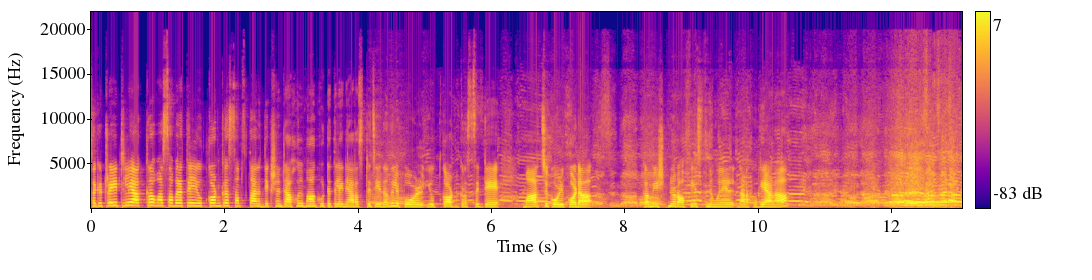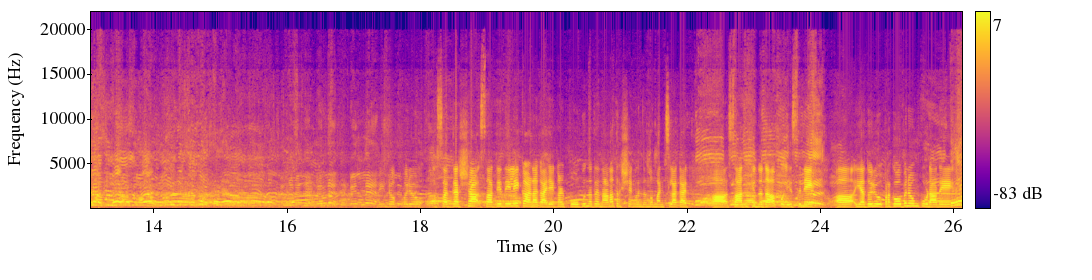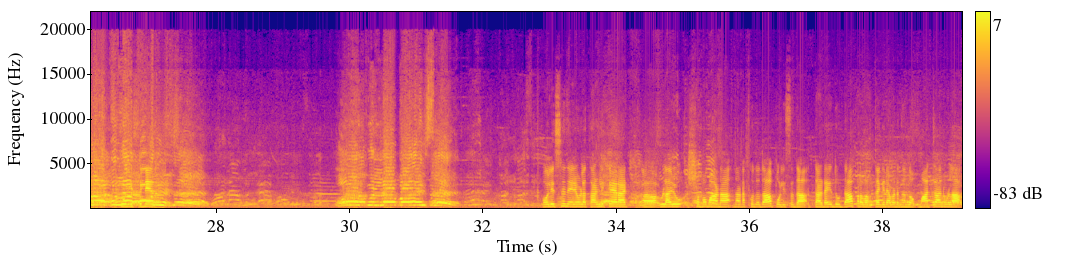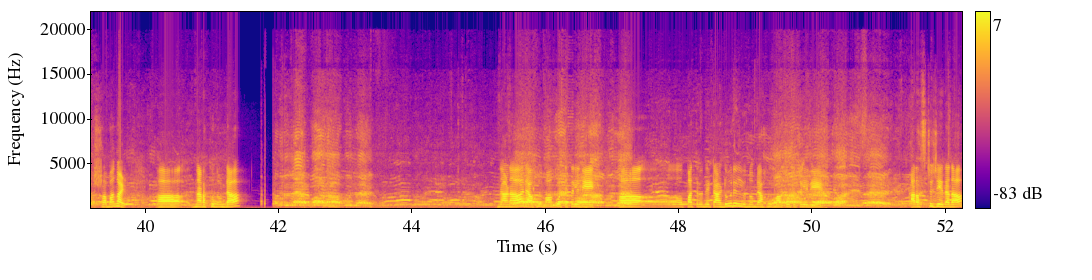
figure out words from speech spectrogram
സെക്രട്ടേറിയറ്റിലെ അക്രമ സമരത്തിൽ യൂത്ത് കോൺഗ്രസ് സംസ്ഥാന അധ്യക്ഷൻ രാഹുൽ മാങ്കൂട്ടത്തിലിനെ അറസ്റ്റ് ചെയ്തതിൽ ഇപ്പോൾ യൂത്ത് കോൺഗ്രസിന്റെ മാർച്ച് കോഴിക്കോട് കമ്മീഷണർ ഓഫീസിന് മുന്നിൽ നടക്കുകയാണ്. ഒരു സംഘർഷ സാധ്യതയിലേക്കാണ് കാര്യങ്ങൾ പോകുന്നതെന്നാണ് ദൃശ്യങ്ങളിൽ നിന്നും മനസ്സിലാക്കാൻ സാധിക്കുന്നത്. പോലീസിനെ യാതൊരു പ്രകോപനവും കൂടാതെ പോലീസിനെ പോലീസിന് നേരെയുള്ള തള്ളിക്കയറാൻ ഉള്ള ഒരു ശ്രമമാണ് നടക്കുന്നത്. പോലീസ് അത് തടയുന്നുണ്ട്. പ്രവർത്തകരെ അവിടെ നിന്നും മാറ്റാനുള്ള ശ്രമങ്ങൾ നടക്കുന്നുണ്ട്. എന്നാണ് രാഹുൽ മാങ്കൂട്ടത്തിലിനെ പത്തനംതിട്ട അടൂരിൽ നിന്നും രാഹുൽ മാങ്കൂട്ടത്തിലിനെ അറസ്റ്റ് ചെയ്തത്.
